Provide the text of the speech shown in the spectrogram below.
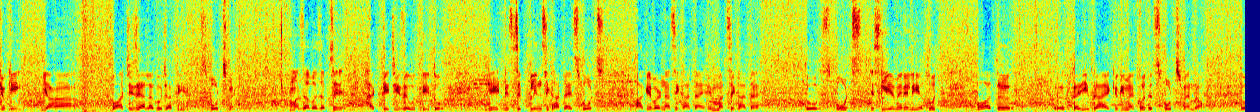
क्योंकि यहाँ बहुत चीज़ें अलग हो जाती हैं स्पोर्ट्स में। मज़हब वज़हब से हट के चीज़ें होती तो ये डिसिप्लिन सिखाता है स्पोर्ट्स आगे बढ़ना सिखाता है, हिम्मत सिखाता है। तो स्पोर्ट्स इसलिए मेरे लिए खुद बहुत करीब रहा है क्योंकि मैं खुद स्पोर्ट्स मैन रहा हूँ। तो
